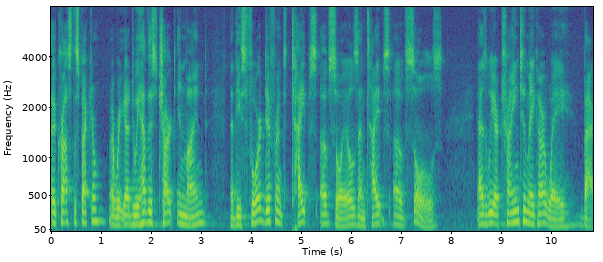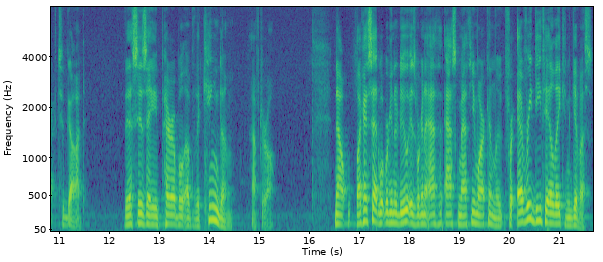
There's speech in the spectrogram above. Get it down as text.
across the spectrum? We, uh, do we have this chart in mind that these four different types of soils and types of souls, as we are trying to make our way back to God? This is a parable of the kingdom, after all. Now, like I said, what we're going to do is we're going to ask Matthew, Mark, and Luke for every detail they can give us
